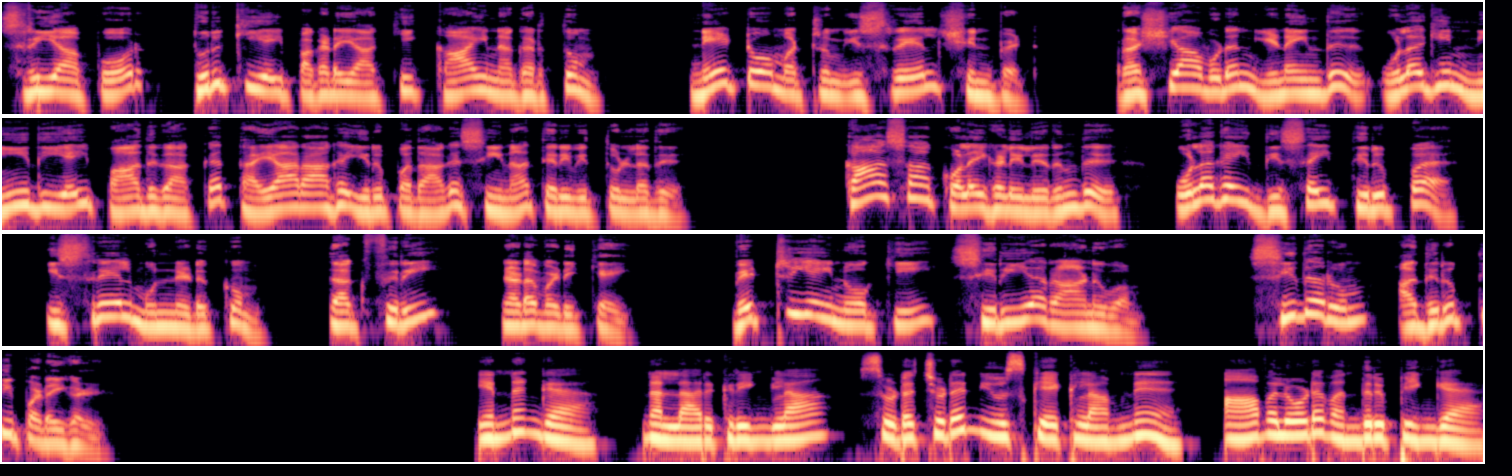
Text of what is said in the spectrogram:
சிரியா போர் துருக்கியை பகடையாக்கி காய் நகர்த்தும் நேட்டோ மற்றும் இஸ்ரேல் ஷின்பெட். ரஷ்யாவுடன் இணைந்து உலகின் நீதியை பாதுகாக்க தயாராக இருப்பதாக சீனா தெரிவித்துள்ளது. காசா கொலைகளிலிருந்து உலகை திசை திருப்ப இஸ்ரேல் முன்னெடுக்கும் தக்ஃபிரி நடவடிக்கை. வெற்றியை நோக்கி சிறிய ராணுவம் சிதறும் அதிருப்தி படைகள். என்னங்க? நல்லா இருக்கிறீங்களா? சுட சுட நியூஸ் கேட்கலாம்னு ஆவலோட வந்திருப்பீங்க.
